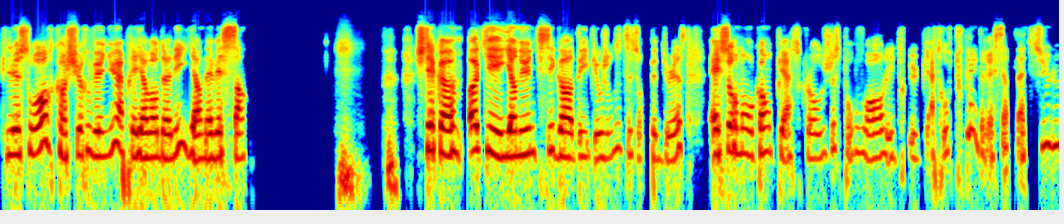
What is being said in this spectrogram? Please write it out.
Puis le soir, quand je suis revenue, après y avoir donné, il y en avait 100. J'étais comme, OK, il y en a une qui s'est gâtée. Puis aujourd'hui, sais, sur Pinterest, elle est sur mon compte, puis elle scroll juste pour voir les trucs. Puis elle trouve tout plein de recettes là-dessus.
